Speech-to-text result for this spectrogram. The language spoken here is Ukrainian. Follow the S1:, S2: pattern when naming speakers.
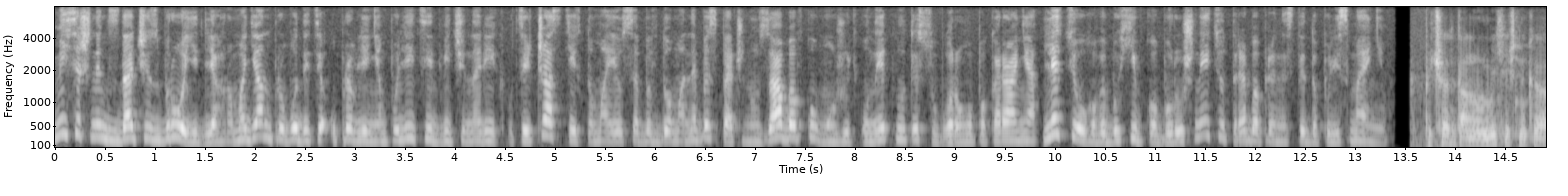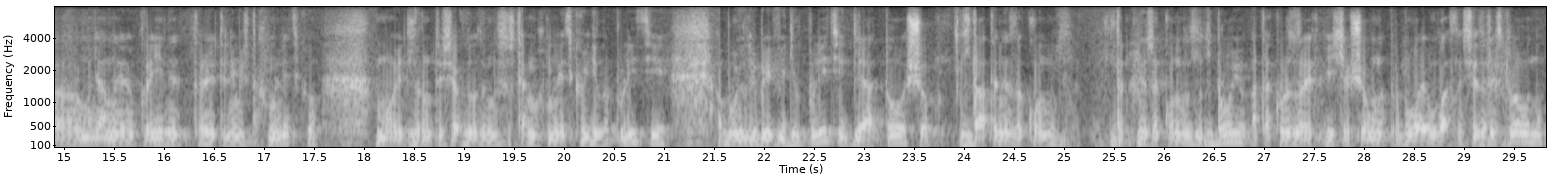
S1: Місячник здачі зброї для громадян проводиться управлінням поліції двічі на рік. У цей час ті, хто має у себе вдома небезпечну забавку, можуть уникнути суворого покарання. Для цього вибухівку або рушницю треба принести до полісменів.
S2: Під час даного місячника громадяни України та жителі міста Хмельницького можуть звернутися в дозвільну систему Хмельницького відділу поліції або в будь-який відділ поліції для того, щоб здати незаконну незаконну зброю, а також за якщо вона перебуває у власності зареєстровано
